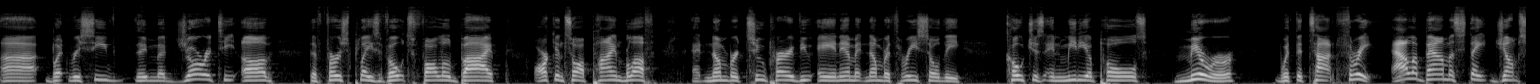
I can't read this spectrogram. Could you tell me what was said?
uh, but received the majority of the first place votes, followed by Arkansas Pine Bluff at number two, Prairie View A&M at number three. So the coaches and media polls mirror with the top three. Alabama State jumps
